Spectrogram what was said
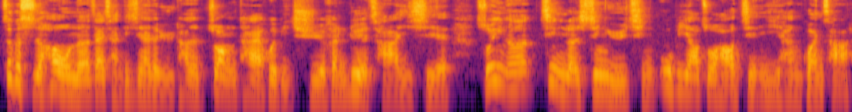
这个时候呢，在产地进来的鱼，它的状态会比七月份略差一些，所以呢，进了新鱼，请务必要做好检疫和观察。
